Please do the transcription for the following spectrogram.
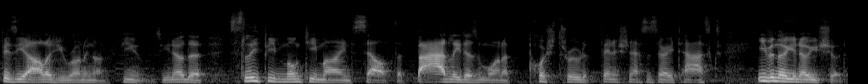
physiology running on fumes. You know, the sleepy monkey mind self that badly doesn't want to push through to finish necessary tasks, even though you know you should.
